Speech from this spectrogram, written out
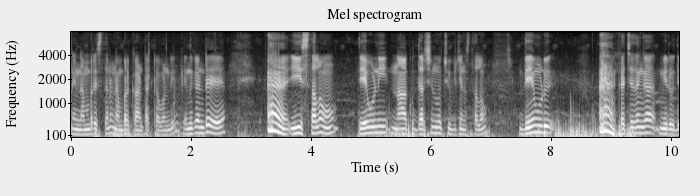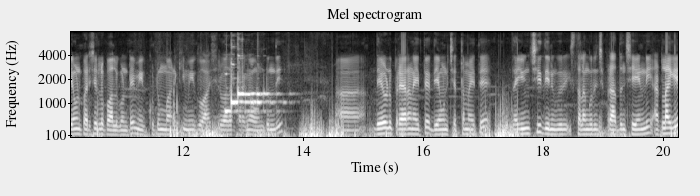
నేను నెంబర్ ఇస్తాను నెంబర్ కాంటాక్ట్ అవ్వండి. ఎందుకంటే ఈ స్థలం దేవుని నాకు దర్శనంలో చూపించిన స్థలం. దేవుడు ఖచ్చితంగా మీరు దేవుని పరిచయలో పాల్గొంటే మీ కుటుంబానికి మీకు ఆశీర్వాదకరంగా ఉంటుంది. దేవుని ప్రేరణ అయితే దేవుని చిత్తం అయితే దయించి దీని గురి స్థలం గురించి ప్రార్థన చేయండి. అట్లాగే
